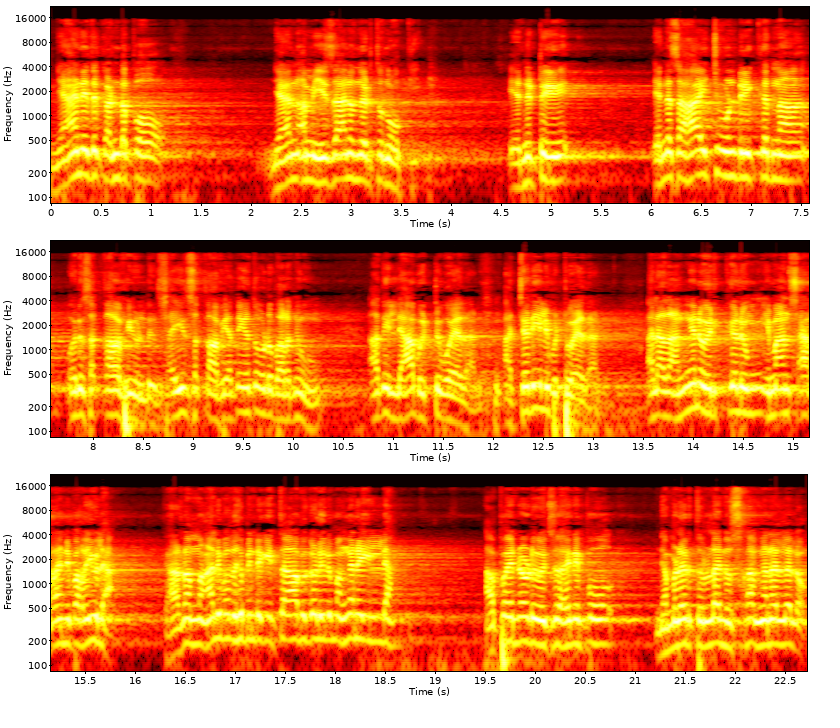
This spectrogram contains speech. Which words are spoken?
ഞാനിത് കണ്ടപ്പോ ഞാൻ ആ മീസാൻ ഒന്ന് എടുത്തു നോക്കി. എന്നിട്ട് എന്നെ സഹായിച്ചുകൊണ്ടിരിക്കുന്ന ഒരു സക്കാഫിയുണ്ട് ഷഹീദ് സക്കാഫി അദ്ദേഹത്തോട് പറഞ്ഞു അത് ലാ വിട്ടുപോയതാണ്. അച്ചടിയിൽ വിട്ടുപോയതാണ്. അല്ലാതെ അങ്ങനെ ഒരിക്കലും ഇമാൻ സാറാനി പറയൂല. കാരണം നാല് മധുബിന്റെ കിതാബുകളിലും അങ്ങനെ ഇല്ല. അപ്പൊ എന്നോട് ചോദിച്ചു അതിനിപ്പോ നമ്മളെടുത്തുള്ള നുസ്ഖ അങ്ങനല്ലല്ലോ.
